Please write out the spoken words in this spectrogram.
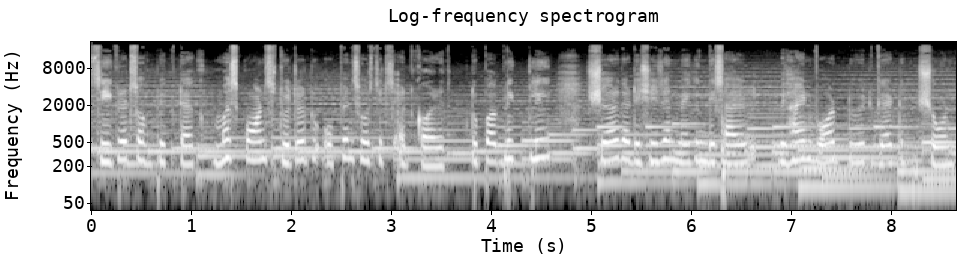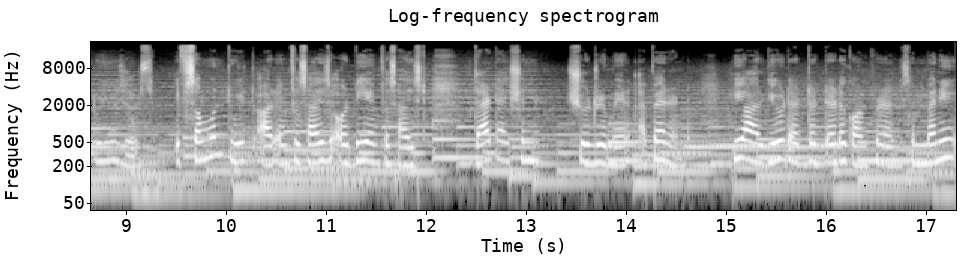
secrets of big tech. Musk wants Twitter to open source its algorithm to publicly share the decision making behind what tweet get shown to users. If someone tweet are emphasized or de-emphasized, that action should remain apparent. He argued at the TED conference. Many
